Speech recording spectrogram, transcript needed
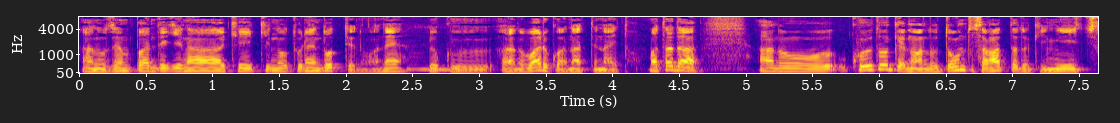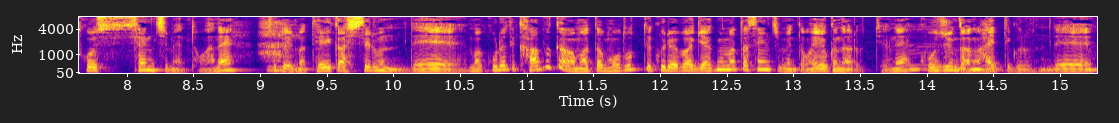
あの、全般的な景気のトレンドっていうのはね、よく、あの、悪くはなってないと。まあただ、あの、こういう統計のあの、ドンと下がった時に少しセンチメントがね、ちょっと今低下してるんで、はい、まあこれで株価がまた戻ってくれば逆にまたセンチメントが良くなるっていうね、好循環が入ってくるんで、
